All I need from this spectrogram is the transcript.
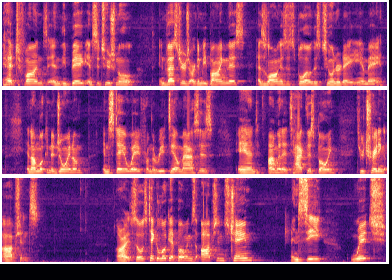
hedge funds, and the big institutional investors are going to be buying this as long as it's below this 200-day EMA. And I'm looking to join them and stay away from the retail masses. And I'm going to attack this Boeing through trading options. All right, so let's take a look at Boeing's options chain and see which.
